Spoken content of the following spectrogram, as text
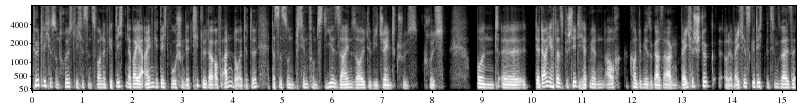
tödliches und tröstliches in 200 Gedichten. Da war ja ein Gedicht, wo schon der Titel darauf andeutete, dass es so ein bisschen vom Stil sein sollte wie James Cruz. Cruz. Und äh, der Daniel hat das bestätigt, hat mir dann auch, konnte mir sogar sagen, welches Stück oder welches Gedicht, beziehungsweise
